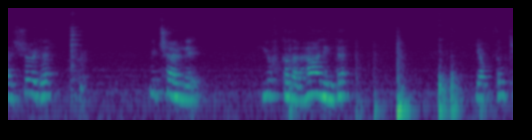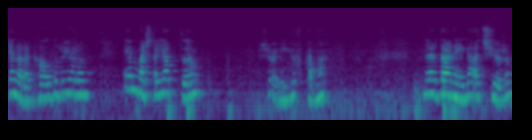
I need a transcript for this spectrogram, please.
Hemen şöyle üçerli yufkalar halinde yaptım. Kenara kaldırıyorum. En başta yaptığım şöyle yufkamı merdane ile açıyorum.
